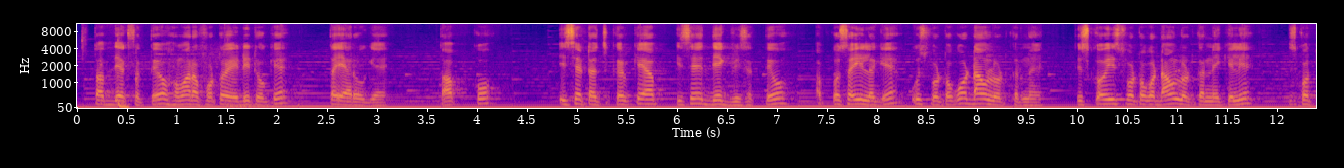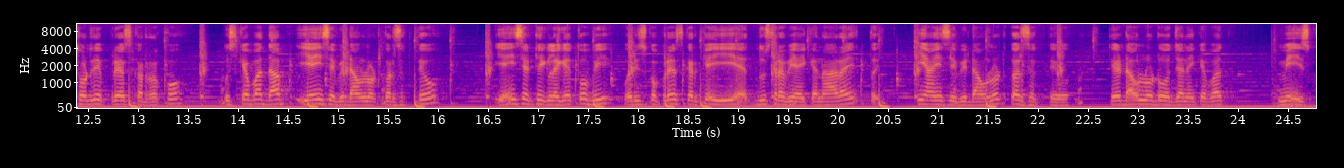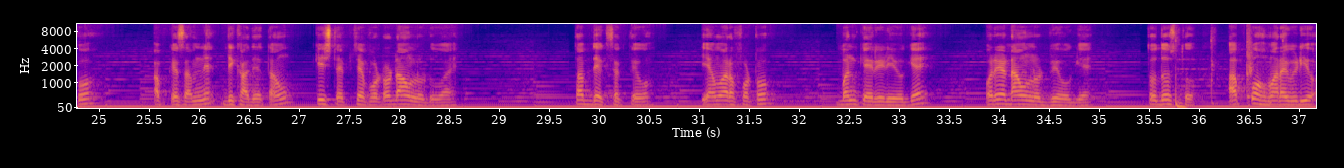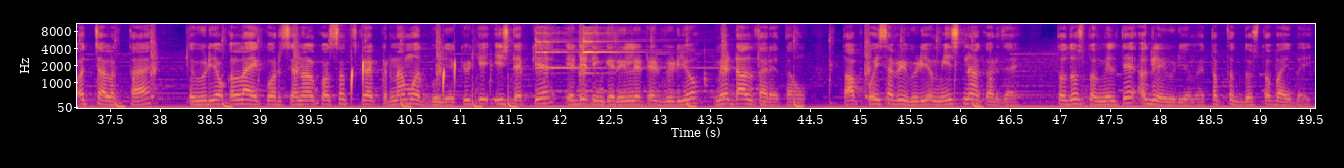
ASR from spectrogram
तो आप देख सकते हो हमारा फ़ोटो एडिट होके तैयार हो गया है। तो आपको इसे टच करके आप इसे देख भी सकते हो। आपको सही लगे, उस फ़ोटो को डाउनलोड करना है। इसको इस फ़ोटो को डाउनलोड करने के लिए इसको थोड़ी देर प्रेस कर रखो। उसके बाद आप यहीं से भी डाउनलोड कर सकते हो। यहीं से ठीक लगे तो भी और इसको प्रेस करके ये दूसरा भी आइकन आ रहा है तो यहीं से भी डाउनलोड कर सकते हो। तो ये डाउनलोड हो जाने के बाद मैं इसको आपके सामने दिखा देता हूँ किस टाइप से फ़ोटो डाउनलोड हुआ है। तब देख सकते हो, ये हमारा फ़ोटो बन के रेडी हो गया और ये डाउनलोड भी हो गया तो दोस्तों, आपको हमारा वीडियो अच्छा लगता है तो वीडियो को लाइक और चैनल को सब्सक्राइब करना मत भूलिए, क्योंकि इस टाइप के एडिटिंग के रिलेटेड वीडियो मैं डालता रहता हूँ। तो आप कोई सा भी वीडियो मिस ना कर जाए। तो दोस्तों, मिलते हैं अगले वीडियो में। तब तक दोस्तों बाय बाय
